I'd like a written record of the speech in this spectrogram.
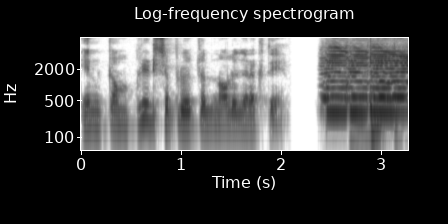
इनकम्प्लीट स्पिरिचुअल नॉलेज रखते हैं।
